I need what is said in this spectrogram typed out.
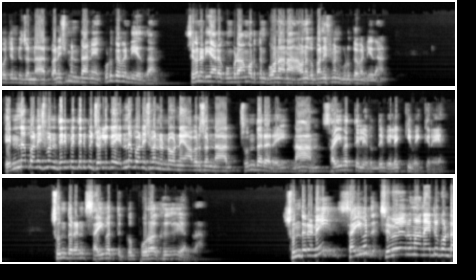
போச்சுன்னு சொன்னார். பனிஷ்மெண்ட் தானே கொடுக்க வேண்டியதுதான். சிவனடியாரை கும்பிடாம ஒருத்தன் போனானா அவனுக்கு பனிஷ்மெண்ட் கொடுக்க வேண்டியதுதான். என்ன பனிஷ்மெண்ட் திருப்பி திருப்பி சொல்லிக்க என்ன பனிஷ்மெண்ட் உடனே அவர் சொன்னார் சுந்தரரை நான் சைவத்தில் இருந்து விலக்கி வைக்கிறேன். சுந்தரன் சைவத்துக்கு புறகு என்றார். சுந்தரனை சைவ சிவபெருமான் ஏற்றுக்கொண்ட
